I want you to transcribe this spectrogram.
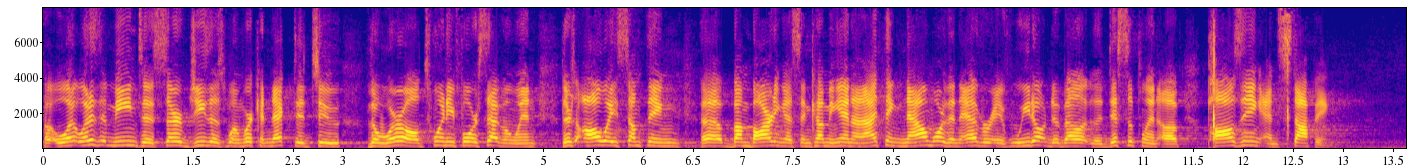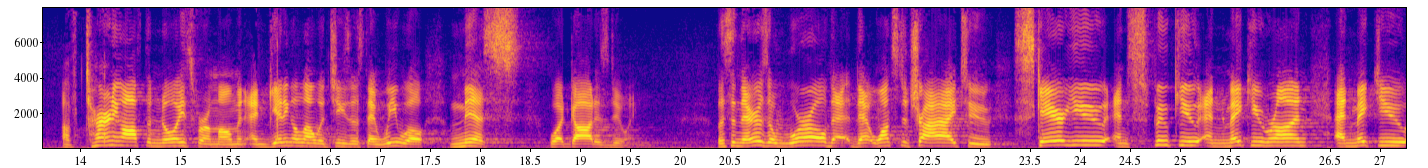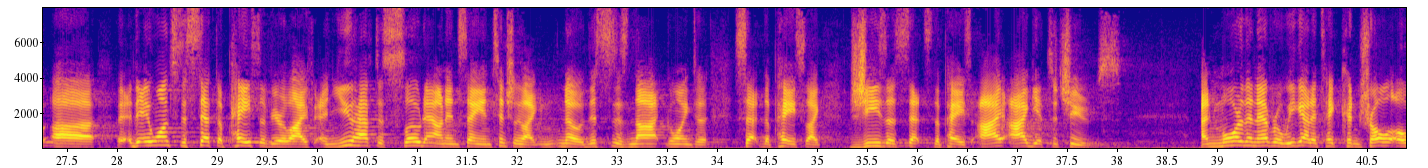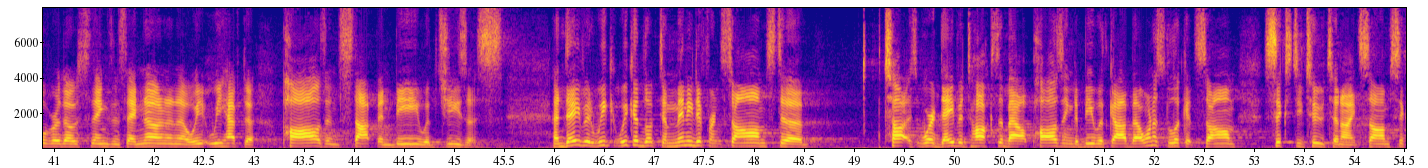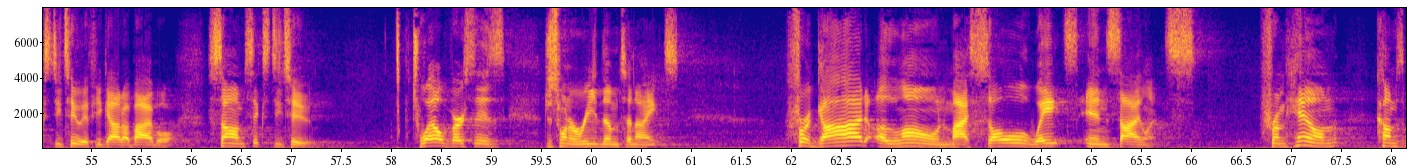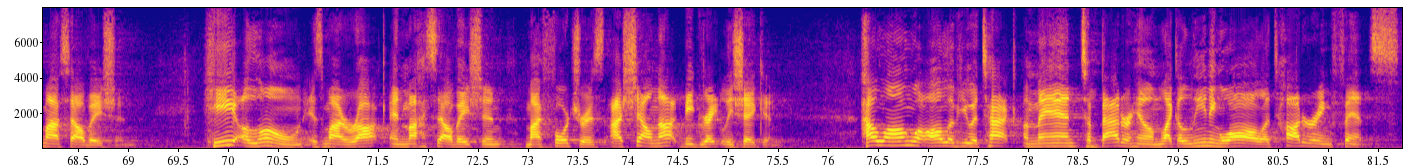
Uh, what, what, does it mean to serve Jesus when we're connected to the world 24 7, when there's always something uh, bombarding us and coming in? And I think now more than ever, if we don't develop the discipline of pausing and stopping, of turning off the noise for a moment and getting alone with Jesus, then we will miss what God is doing. Listen, there is a world that, that wants to try to scare you and spook you and make you run and make you, uh, it wants to set the pace of your life. And you have to slow down and say intentionally, like, no, this is not going to set the pace. Like, Jesus sets the pace. I, I get to choose. And more than ever, we got to take control over those things and say, no, no, no, we, we have to pause and stop and be with Jesus. And David, we, we could look to many different Psalms to where David talks about pausing to be with God. But I want us to look at Psalm 62 tonight. Psalm 62, if you got a Bible. Psalm 62. 12 verses, just want to read them tonight. For God alone my soul waits in silence. From him comes my salvation. He alone is my rock and my salvation, my fortress. I shall not be greatly shaken. How long will all of you attack a man to batter him like a leaning wall, a tottering fence?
